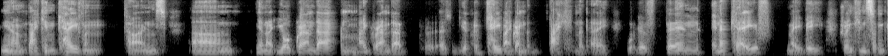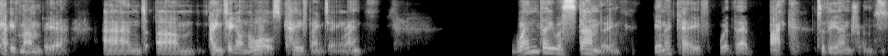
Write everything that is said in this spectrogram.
you know, back in caveman times, um, you know, your granddad and my granddad, uh, you know, caveman granddad back in the day, would have been in a cave, maybe drinking some caveman beer and um, painting on the walls, cave painting, right? When they were standing in a cave with their back to the entrance,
